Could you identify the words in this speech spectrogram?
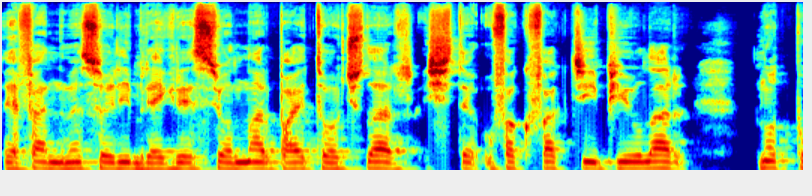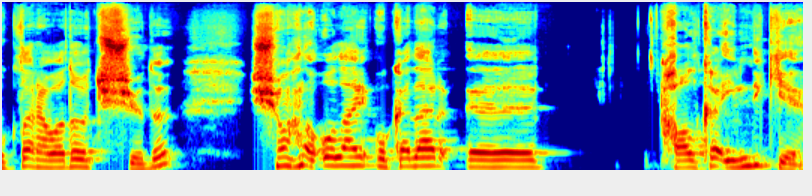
Efendime söyleyeyim regresyonlar, PyTorch'lar, işte ufak ufak GPU'lar, notebook'lar havada uçuşuyordu. Şu an olay o kadar e, halka indi ki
